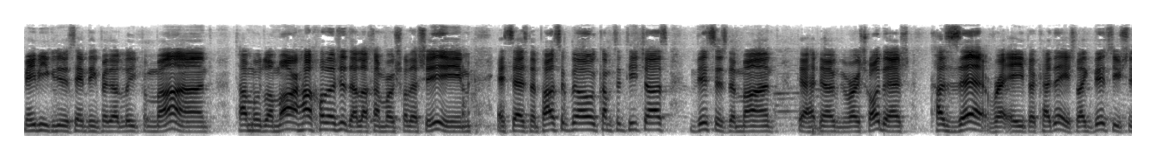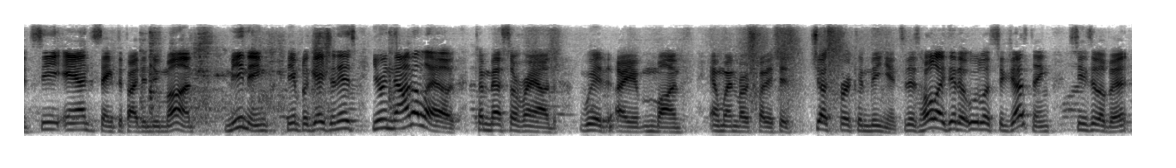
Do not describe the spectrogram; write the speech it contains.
Maybe you could do the same thing for the leap month. Talmud Lamar Rosh Chodeshim. It says the pasuk though comes to teach us this is the month that uh, Rosh Chodesh Kazeh Kadesh. Like this, you should see and sanctify the new month. Meaning, the implication is you're not allowed to mess around with a month and when Rosh Chodesh is just for convenience. So this whole idea that Ula is suggesting seems a little bit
